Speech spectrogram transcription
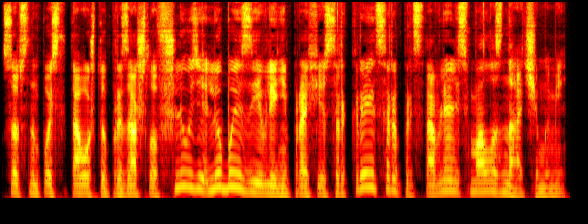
Собственно, после того, что произошло в шлюзе, любые заявления профессора Крейцера представлялись малозначимыми.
